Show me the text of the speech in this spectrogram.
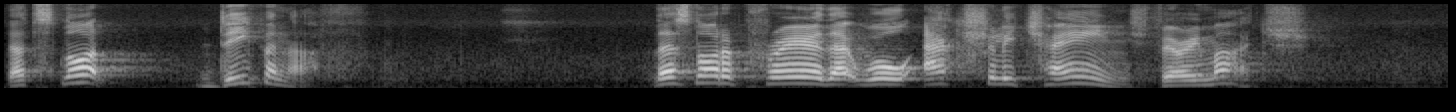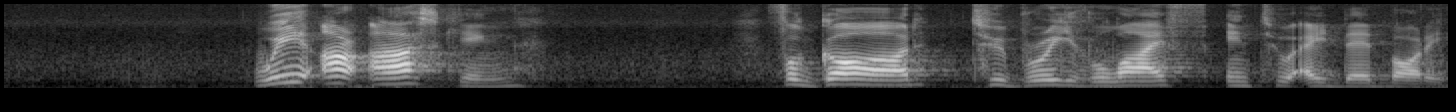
That's not deep enough. That's not a prayer that will actually change very much. We are asking for God to breathe life into a dead body.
